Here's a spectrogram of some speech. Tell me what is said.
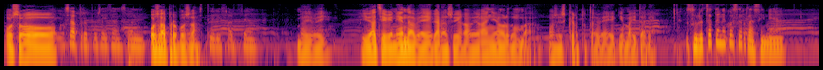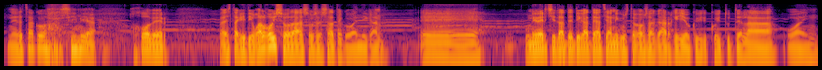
oso, Osa proposa izan zen. Guzti hori jartzea. Bai, bai. Idatzi genien da beha garazoi gabe gaina, orduan ba, oso eskertuta behekin baitare. Zuretzateneko zer da zinea? Niretzako zinea, joder. Ba, ez dakit, igual goizo da sos esateko bendikan. E, unibertsitatetik ateatzean ikuste gauzak argi jokoitutela oain,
